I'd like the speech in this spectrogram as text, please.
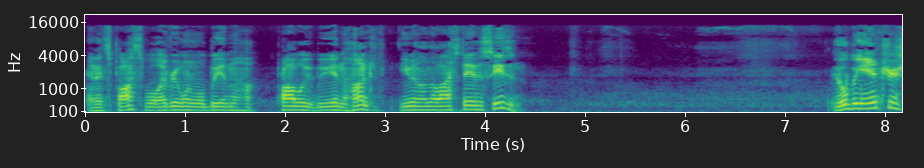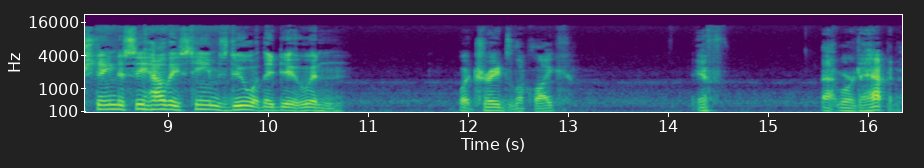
And it's possible everyone will be in the probably be in the hunt even on the last day of the season. It'll be interesting to see how these teams do what they do and what trades look like if that were to happen.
